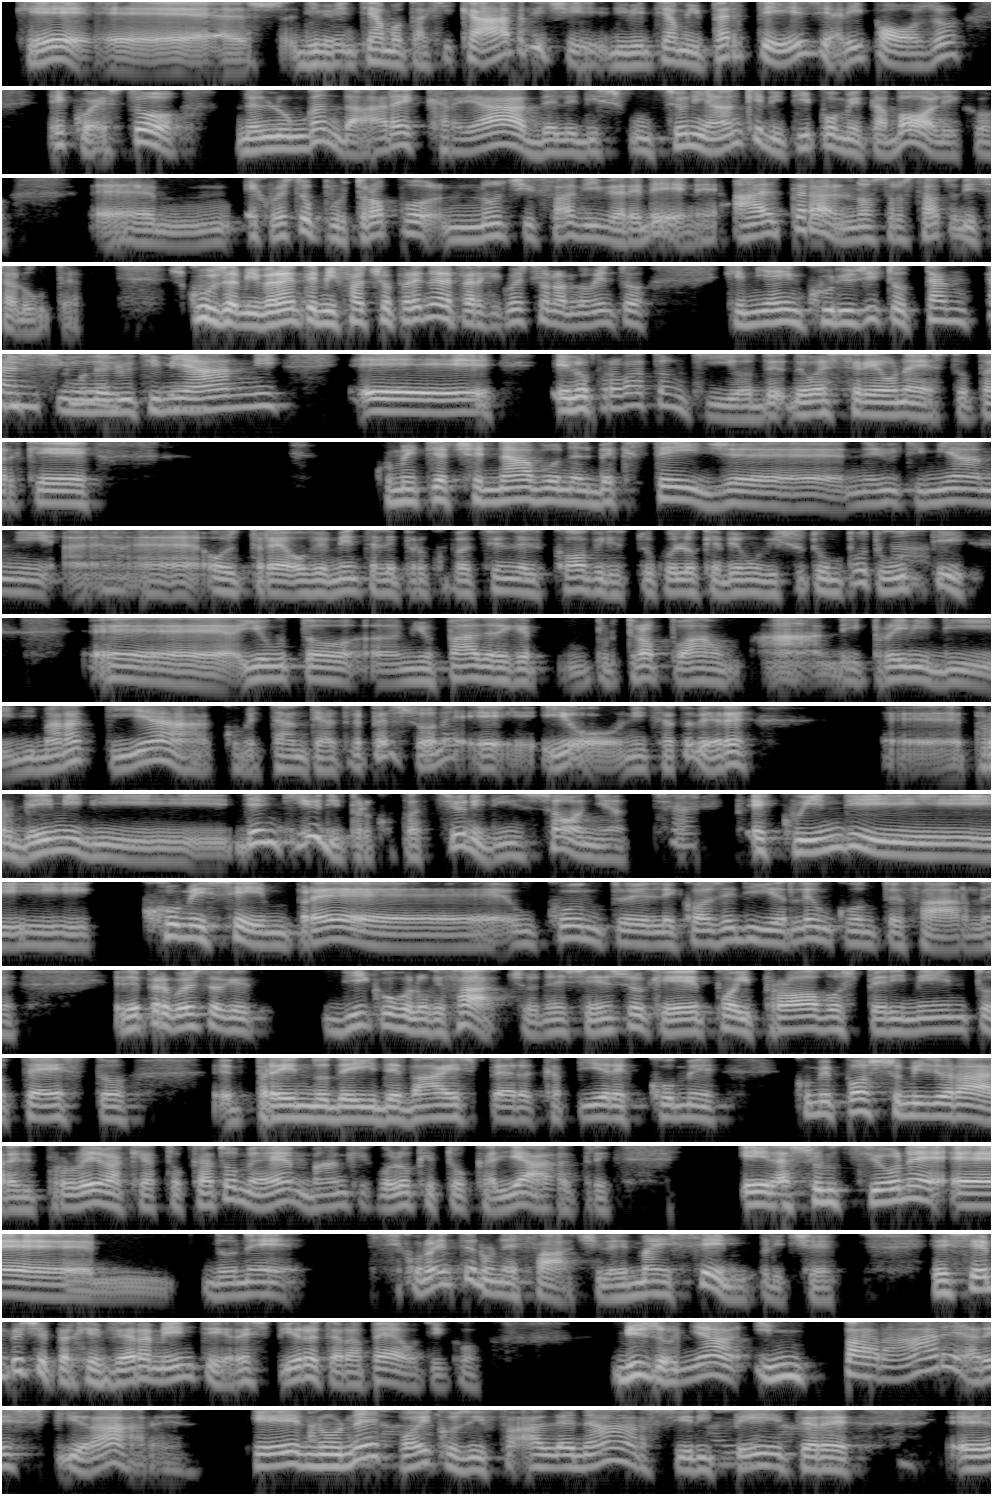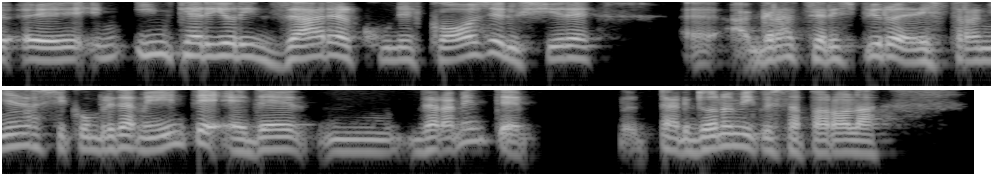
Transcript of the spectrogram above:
che eh, diventiamo tachicardici, diventiamo ipertesi a riposo e questo nel lungo andare crea delle disfunzioni anche di tipo metabolico e questo purtroppo non ci fa vivere bene, altera il nostro stato di salute. Scusami, veramente mi faccio prendere perché questo è un argomento che mi ha incuriosito tantissimo, tantissimo. negli ultimi anni e, e l'ho provato anch'io, de- devo essere onesto, perché come ti accennavo nel backstage eh, negli ultimi anni, eh, eh, oltre ovviamente alle preoccupazioni del Covid, tutto quello che abbiamo vissuto un po' ah. tutti, eh, io ho avuto eh, mio padre che purtroppo ha, ha dei problemi di, di, malattia, come tante altre persone, e io ho iniziato ad avere eh, problemi di, di anch'io, di preoccupazioni, di insonnia. Certo. E quindi, come sempre, un conto è le cose dirle, un conto è farle. Ed è per questo che dico quello che faccio, nel senso che poi provo, sperimento, testo, eh, prendo dei device per capire come come posso migliorare il problema che ha toccato me, ma anche quello che tocca agli altri. E la soluzione è, non è, sicuramente non è facile, ma è semplice. È semplice perché veramente il respiro è terapeutico. Bisogna imparare a respirare, che non è poi così fa- allenarsi, ripetere, eh, eh, interiorizzare alcune cose, riuscire eh, grazie al respiro a estraniarsi completamente ed è mh, veramente perdonami questa parola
